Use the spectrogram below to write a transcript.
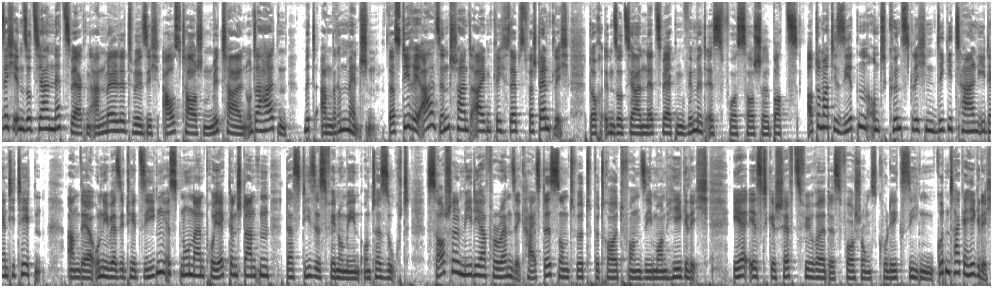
sich in sozialen Netzwerken anmeldet, will sich austauschen, mitteilen, unterhalten mit anderen Menschen. Dass die real sind, scheint eigentlich selbstverständlich. Doch in sozialen Netzwerken wimmelt es vor Social Bots, automatisierten und künstlichen digitalen Identitäten. An der Universität Siegen ist nun ein Projekt entstanden, das dieses Phänomen untersucht. Social Media Forensic heißt es und wird betreut von Simon Hegelich. Er ist Geschäftsführer des Forschungskollegs Siegen. Guten Tag, Herr Hegelich.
